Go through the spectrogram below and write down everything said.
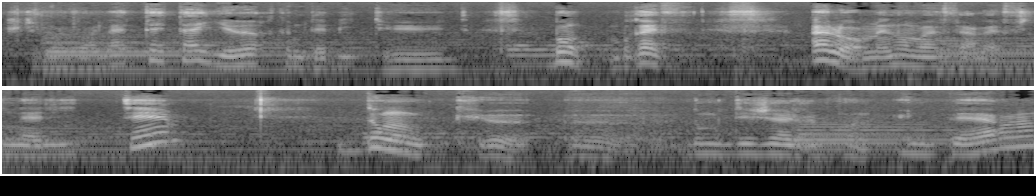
Je devais avoir la tête ailleurs, comme d'habitude. Bon, bref. Alors, maintenant, on va faire la finalité. Donc, euh, euh, donc déjà, je vais prendre une perle.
